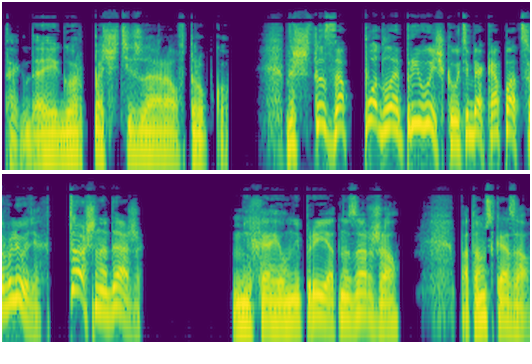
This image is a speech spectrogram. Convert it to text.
Тогда Егор почти заорал в трубку. «Да что за подлая привычка у тебя копаться в людях? Тошно даже!» Михаил неприятно заржал. Потом сказал.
